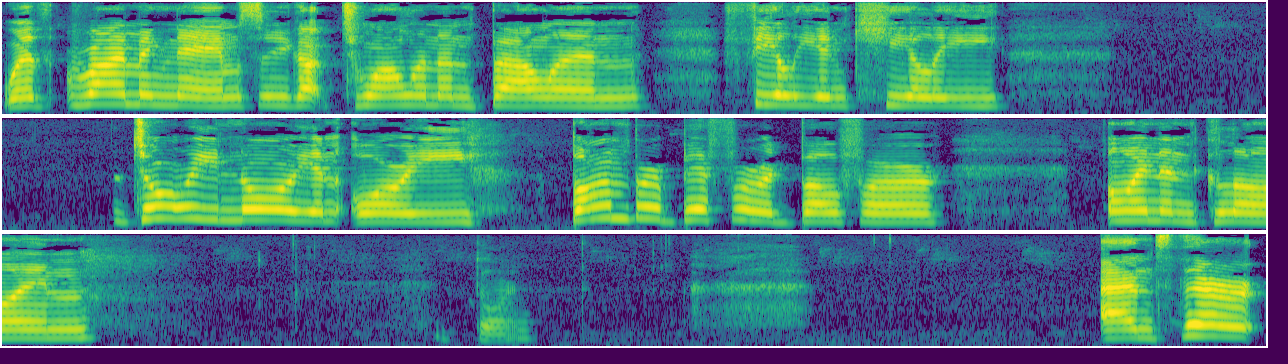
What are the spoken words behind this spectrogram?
with rhyming names. So you got Dwalin and Balin, Fili and Kili, Dori, Nori, and Ori, Bombur, Bifur, and Bofur, Oin and Gloin. Dorn. and they're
